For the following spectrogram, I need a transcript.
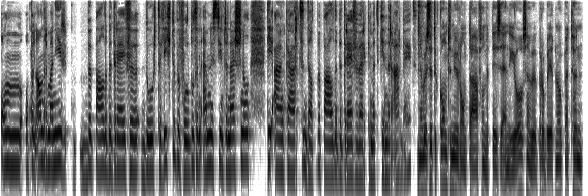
om op een andere manier bepaalde bedrijven door te lichten. Bijvoorbeeld een Amnesty International die aankaart dat bepaalde bedrijven werken met kinderarbeid. Ja, we zitten continu rond tafel met deze NGO's en we proberen ook met hun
